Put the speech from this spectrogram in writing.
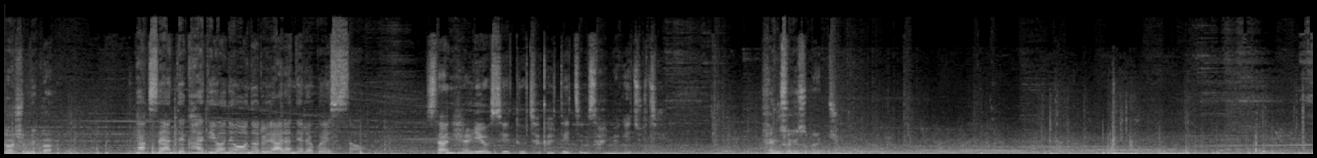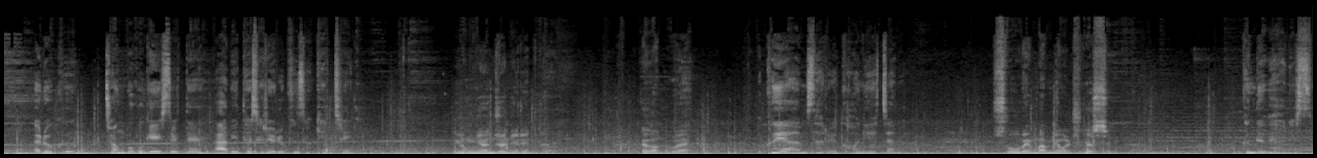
가십니까? 박사한테 가디언의 언어를 알아내라고 했어. 산 헬리오스에 도착할 때쯤 설명해 주지. 행성에서 뵙죠. 로크, 정보국에 있을 때 아비터 재료를 분석했지? 6년 전 일인데 그건 왜 그의 암살을 건의했잖아. 수백만 명을 죽였으니까 근데 왜 안 했어?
